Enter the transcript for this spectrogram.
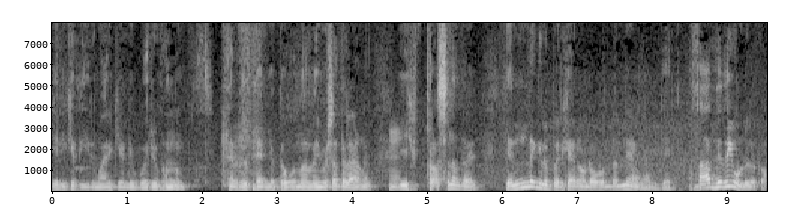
എനിക്ക് തീരുമാനിക്കേണ്ടി വരുമെന്നും എനിക്ക് തോന്നുന്ന നിമിഷത്തിലാണ് ഈ പ്രശ്നത്തിന് എന്തെങ്കിലും പരിഹാരം ഉണ്ടാവുള്ളൂ തന്നെയാണ് ഞാൻ വിചാരിക്കുന്നത്. സാധ്യതയുണ്ട് കേട്ടോ.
